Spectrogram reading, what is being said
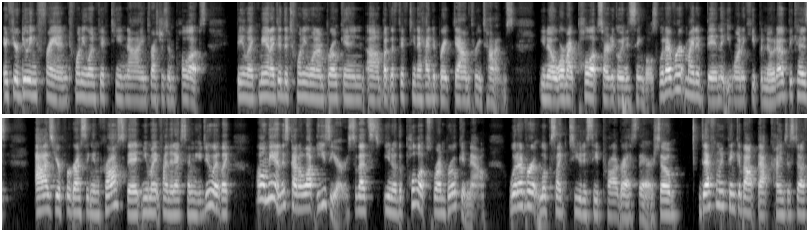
if you're doing Fran 21, 15, 9 thrusters and pull-ups, being like, man, I did the 21 unbroken, uh, but the 15 I had to break down three times, you know, or my pull-up started going to singles, whatever it might have been that you want to keep a note of because – as you're progressing in CrossFit, you might find the next time you do it, like, oh man, this got a lot easier. So that's, you know, the pull ups were unbroken now, whatever it looks like to you to see progress there. So definitely think about that kinds of stuff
